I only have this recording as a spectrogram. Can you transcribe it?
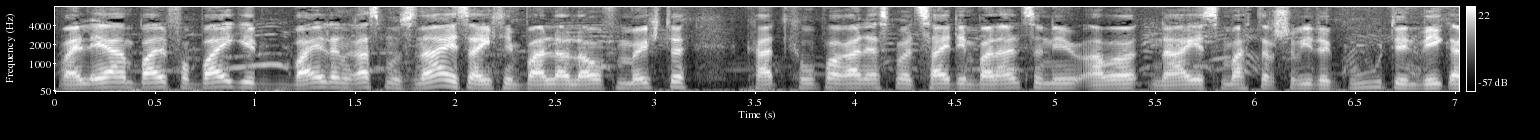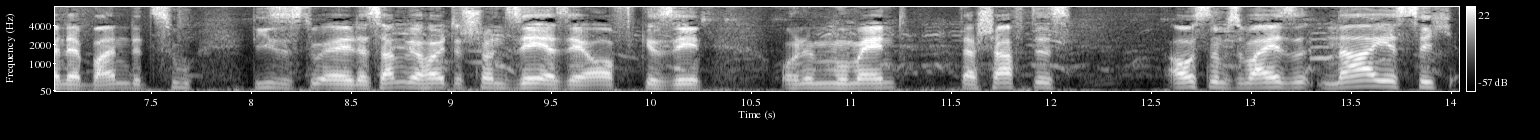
weil er am Ball vorbeigeht, weil dann Rasmus Nayes eigentlich den Ball erlaufen möchte, hat Koparan erstmal Zeit, den Ball anzunehmen, aber Nayes macht dann schon wieder gut den Weg an der Bande zu. Dieses Duell, das haben wir heute schon sehr, sehr oft gesehen und im Moment, da schafft es ausnahmsweise Nayes sich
